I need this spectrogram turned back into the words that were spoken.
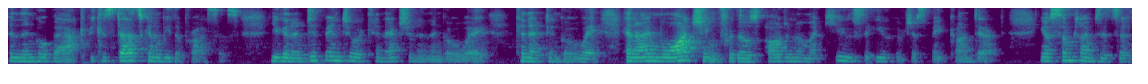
and then go back because that's going to be the process. You're going to dip into a connection and then go away, connect and go away. And I'm watching for those autonomic cues that you have just made contact. You know, sometimes it's a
